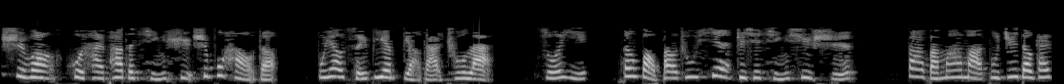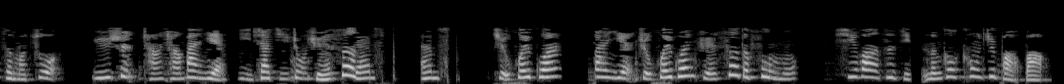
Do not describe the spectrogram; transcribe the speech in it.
失望或害怕的情绪是不好的。不要随便表达出来。所以，当宝宝出现这些情绪时，爸爸妈妈不知道该怎么做，于是常常扮演以下几种角色 ms 指挥官，扮演指挥官角色的父母，希望自己能够控制宝宝，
